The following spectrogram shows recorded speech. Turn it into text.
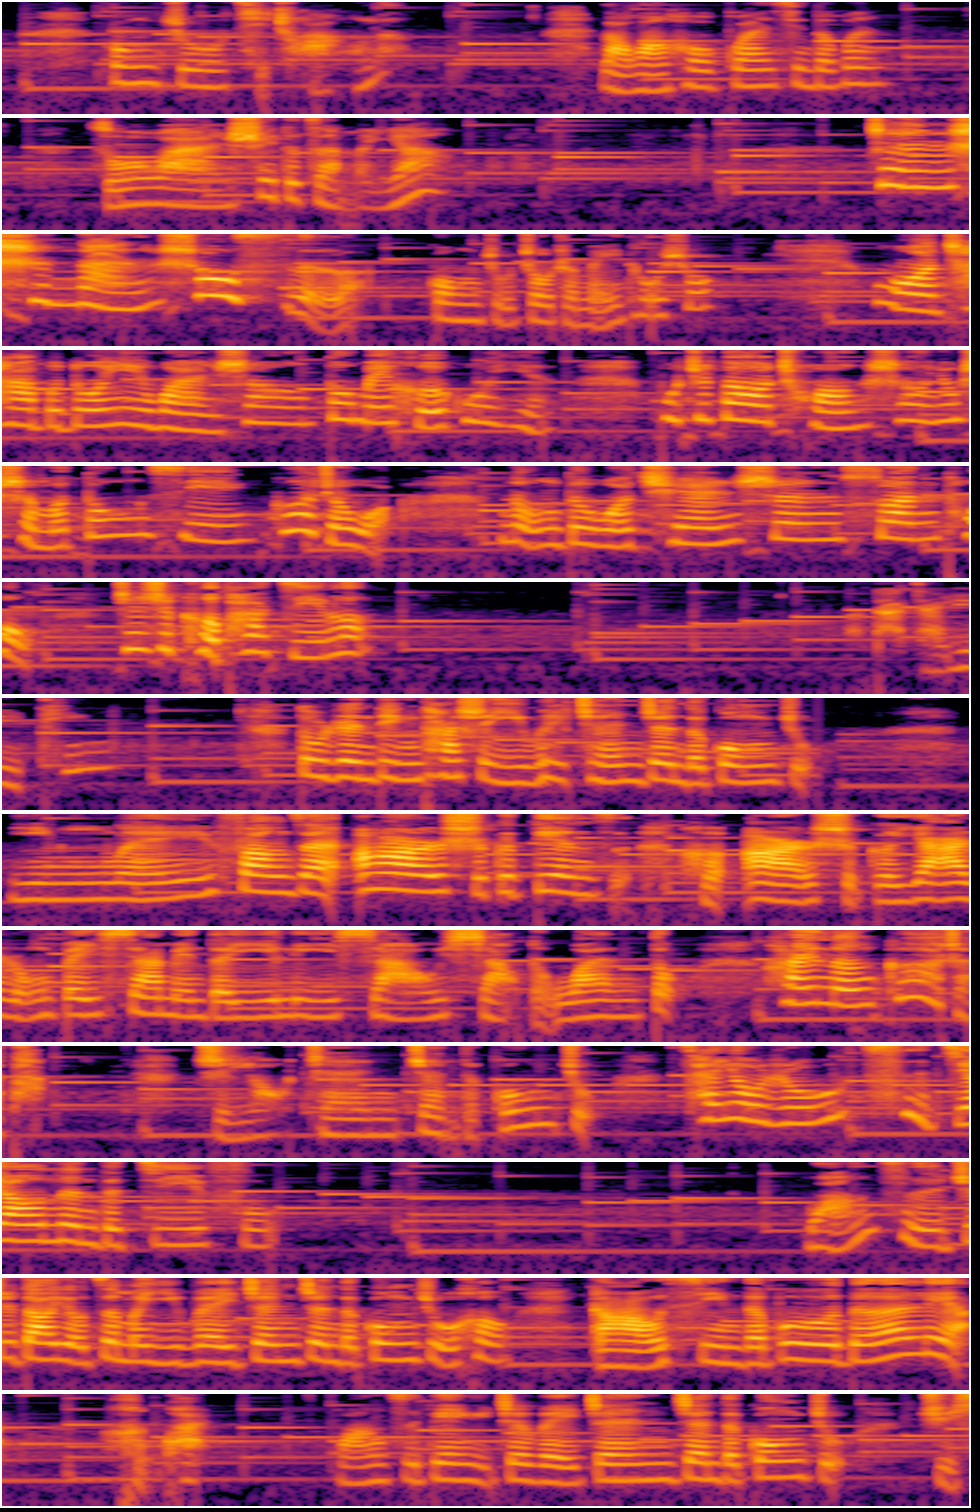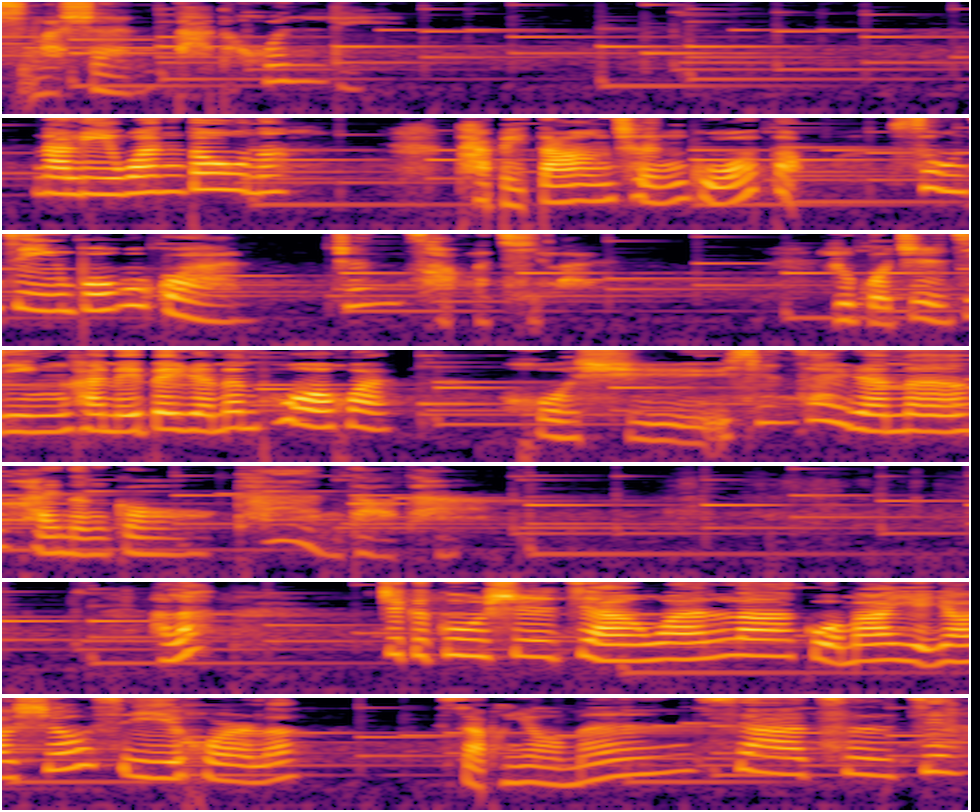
公主起床了。老王后关心地问：“昨晚睡得怎么样？”“真是难受死了。”公主皱着眉头说：“我差不多一晚上都没合过眼，不知道床上有什么东西硌着我，弄得我全身酸痛，真是可怕极了。”大家一听，都认定她是一位真正的公主。因为放在二十个垫子和二十个鸭绒被下面的一粒小小的豌豆，还能硌着它。只有真正的公主才有如此娇嫩的肌肤。王子知道有这么一位真正的公主后，高兴得不得了。很快，王子便与这位真正的公主。举行了盛大的婚礼。那粒豌豆呢？它被当成国宝送进博物馆珍藏了起来。如果至今还没被人们破坏，或许现在人们还能够看到它。好了。这个故事讲完了，果妈也要休息一会儿了。小朋友们，下次见。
